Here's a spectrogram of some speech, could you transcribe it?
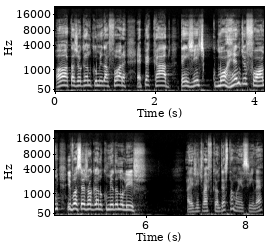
Ó, oh, tá jogando comida fora, é pecado. Tem gente morrendo de fome e você jogando comida no lixo. Aí a gente vai ficando desse tamanho assim, né?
